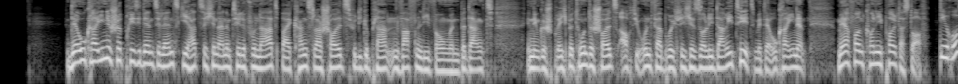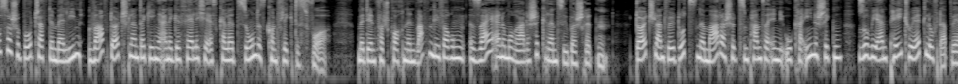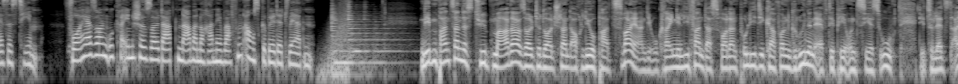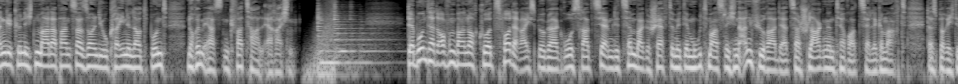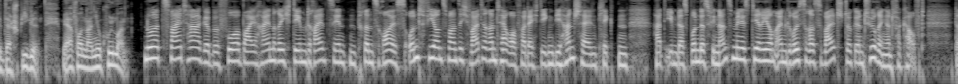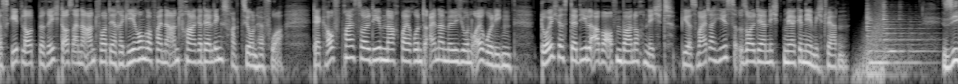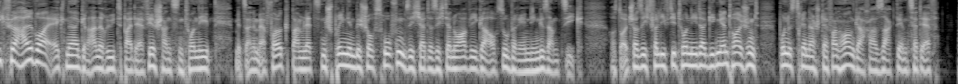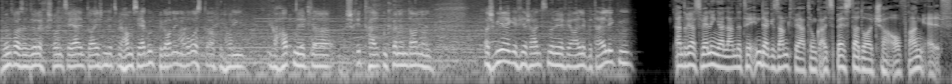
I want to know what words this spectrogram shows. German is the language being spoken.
Der ukrainische Präsident Zelensky hat sich in einem Telefonat bei Kanzler Scholz für die geplanten Waffenlieferungen bedankt. In dem Gespräch betonte Scholz auch die unverbrüchliche Solidarität mit der Ukraine. Mehr von Conny Poltersdorf. Die russische Botschaft in Berlin warf Deutschland dagegen eine gefährliche Eskalation des Konfliktes vor. Mit den versprochenen Waffenlieferungen sei eine moralische Grenze überschritten. Deutschland will Dutzende Marderschützenpanzer in die Ukraine schicken, sowie ein Patriot-Luftabwehrsystem. Vorher sollen ukrainische Soldaten aber noch an den Waffen ausgebildet werden. Neben Panzern des Typ Marder sollte Deutschland auch Leopard 2 an die Ukraine liefern. Das fordern Politiker von Grünen, FDP und CSU. Die zuletzt angekündigten Marder-Panzer sollen die Ukraine laut Bund noch im ersten Quartal erreichen. Der Bund hat offenbar noch kurz vor der Reichsbürger Großrazzia im Dezember Geschäfte mit dem mutmaßlichen Anführer der zerschlagenen Terrorzelle gemacht. Das berichtet der Spiegel. Mehr von Nanjo Kuhlmann. Nur zwei Tage bevor bei Heinrich dem 13. Prinz Reuß und 24 weiteren Terrorverdächtigen die Handschellen klickten, hat ihm das Bundesfinanzministerium ein größeres Waldstück in Thüringen verkauft. Das geht laut Bericht aus einer Antwort der Regierung auf eine Anfrage der Linksfraktion hervor. Der Kaufpreis soll demnach bei rund einer Million Euro liegen. Durch ist der Deal aber offenbar noch nicht. Wie es weiter hieß, soll der nicht mehr genehmigt werden. Sieg für Halvor Egner Granerüth bei der Vierschanzentournee. Mit seinem Erfolg beim letzten Springen in Bischofshofen sicherte sich der Norweger auch souverän den Gesamtsieg. Aus deutscher Sicht verlief die Tournee dagegen enttäuschend. Bundestrainer Stefan Horngacher sagte im ZDF. Für uns war es natürlich schon sehr enttäuschend. Wir haben sehr gut begonnen in Oberstdorf und haben überhaupt nicht äh, Schritt halten können dann. Und eine schwierige Vierschanzentournee für alle Beteiligten. Andreas Wellinger landete in der Gesamtwertung als bester Deutscher auf Rang 11.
